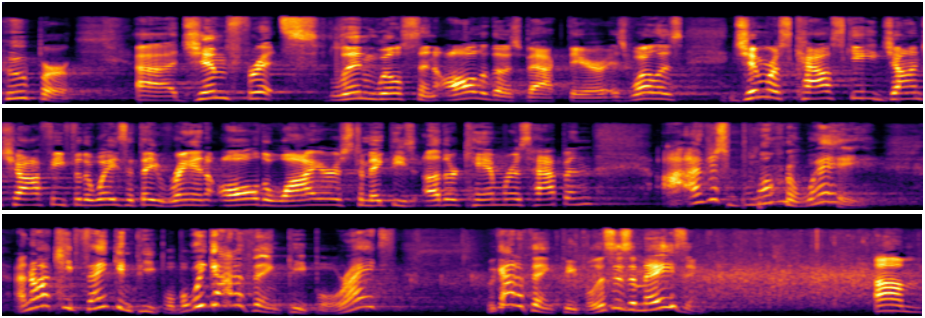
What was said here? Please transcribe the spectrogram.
Hooper, uh, Jim Fritz, Lynn Wilson, all of those back there, as well as Jim Ruskowski, John Chaffee, for the ways that they ran all the wires to make these other cameras happen. I- I'm just blown away. I know I keep thanking people, but we got to thank people, right? We got to thank people. This is amazing. Um,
